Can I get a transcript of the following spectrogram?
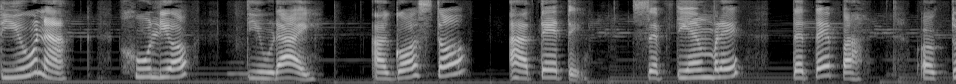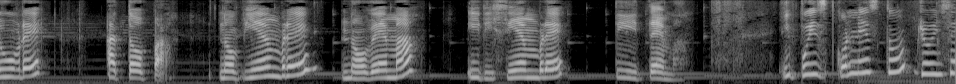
Tiuna. Julio, Tiuray. Agosto, Atete. Septiembre, Tetepa. Octubre, Atopa. Noviembre, Novema. Y diciembre, Titema. Y pues con esto yo hice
